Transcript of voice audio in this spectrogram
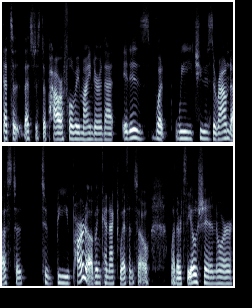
that's a that's just a powerful reminder that it is what we choose around us to to be part of and connect with and so whether it's the ocean or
